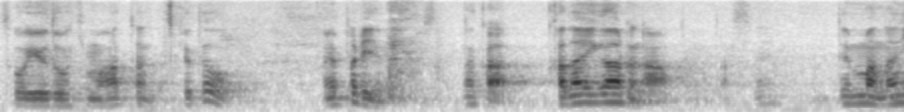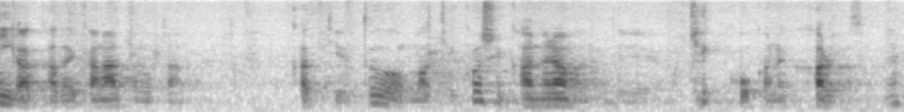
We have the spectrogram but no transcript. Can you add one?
そういう動機もあったんですけどやっぱりなんか課題があるなと思ったんですね。で、まあ、何が課題かなと思ったかっていうと、まあ、結婚式のカメラマンって結構お金かかるんですよね。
